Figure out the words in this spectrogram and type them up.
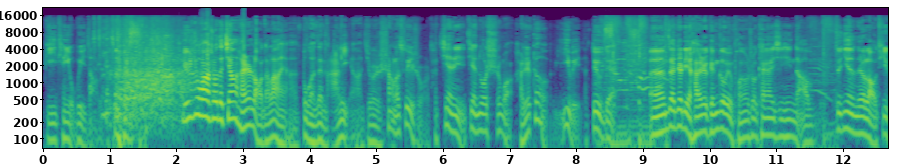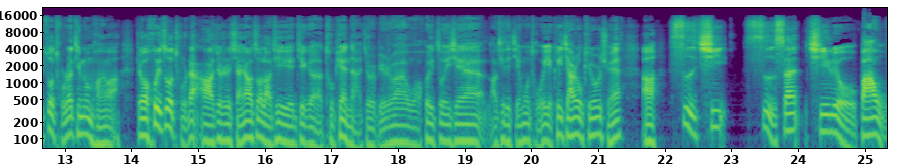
比一天有味道了。有一句话说的，姜还是老的辣呀！不管在哪里啊，就是上了岁数，他见见多识广还是更有意味的，对不对？嗯，在这里还是跟各位朋友说，开开心心的啊！最近这老 T 做图的听众朋友啊，这个会做图的啊，就是想要做老 T 这个图片的，就是比如说我会做一些老 T 的节目图，也可以加入 QQ 群啊，四七。四三七六八五，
